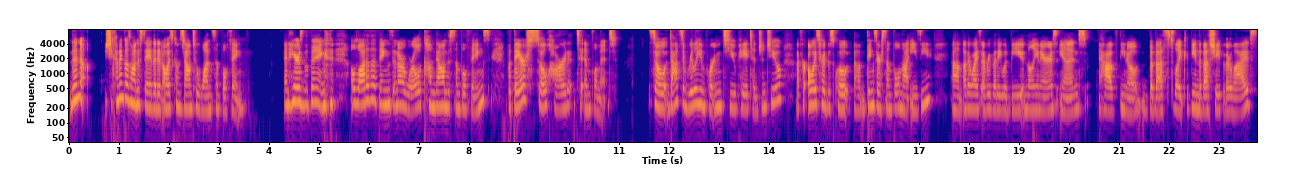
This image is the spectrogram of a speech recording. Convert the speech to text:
Then she kind of goes on to say that it always comes down to one simple thing. And here's the thing a lot of the things in our world come down to simple things, but they are so hard to implement. So that's really important to pay attention to. I've always heard this quote um, things are simple, not easy. Um, otherwise, everybody would be millionaires and have, you know, the best, like be in the best shape of their lives.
